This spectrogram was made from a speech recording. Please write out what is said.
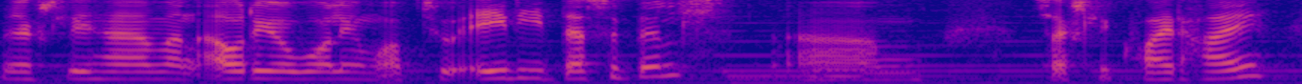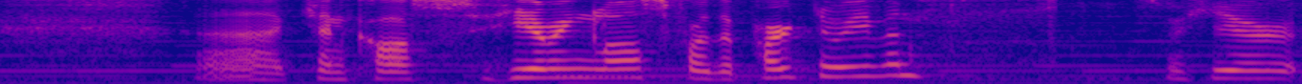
We actually have an audio volume up to 80 decibels. Um, it's actually quite high. Uh, can cause hearing loss for the partner even. So here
